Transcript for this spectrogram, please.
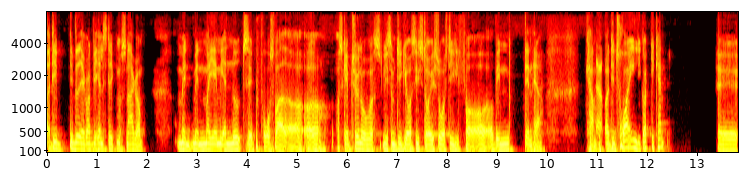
Og det, det ved jeg godt, vi helst ikke må snakke om. Men, men Miami er nødt til på forsvaret at, at, at skabe turnovers, ligesom de gjorde sidste år i stor stil, for at, at vinde den her kamp. Ja. Ja. Og det tror jeg egentlig godt, de kan. Øh,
